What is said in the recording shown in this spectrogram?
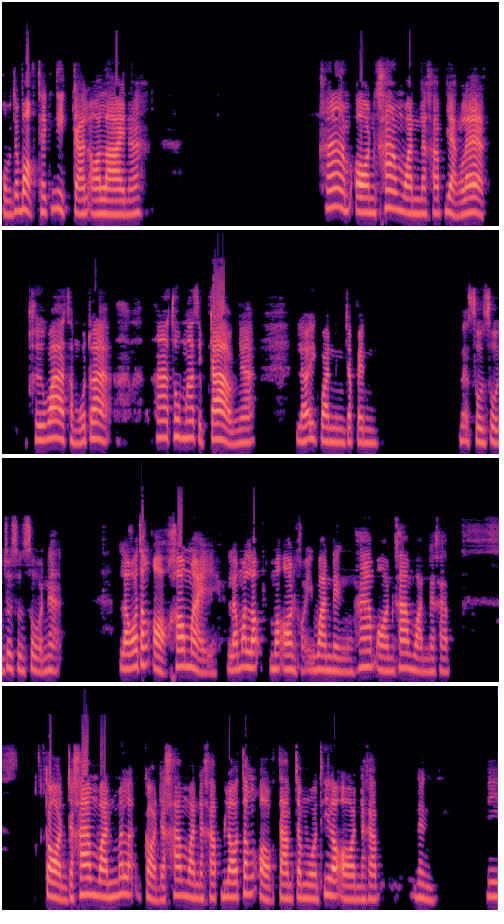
ผมจะบอกเทคนิคการออนไลน์นะ ห้ามออนข้ามวันนะครับ อย่างแรกคือว่าสมมุติว่าห้าทุ่มห้าสิบเก้าอย่างเงี้ย แล้วอีกวันหนึ่งจะเป็นศูนย์ศูนย์จุดศูนย์ศูนย์เนี่ย เราก็ต้องออกเข้าใหม่ แล้วมามาออนของอีกวันหนึ่งห้ามออนข้ามวันนะครับ ก่อนจะข้ามวันเมื่อก่อนจะข้ามวันนะครับ เราต้องออกตามจำนวนที่เราออนนะครับหนึ่งนี่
